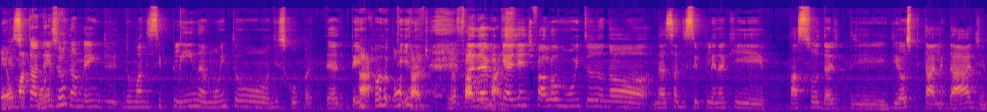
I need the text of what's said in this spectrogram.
é Isso uma tá coisa... dentro também de, de, uma disciplina muito... Desculpa ter ah, vontade. Eu falo Mas é mais. porque a gente falou muito no, nessa disciplina que passou da, de, de hospitalidade,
